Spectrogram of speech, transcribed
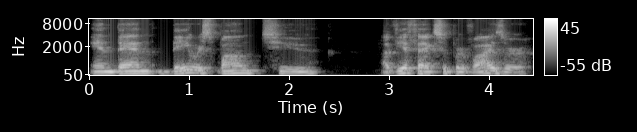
and then they respond to a VFX supervisor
